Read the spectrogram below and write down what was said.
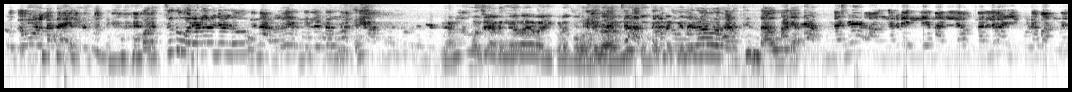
സുഖമുള്ളതായിരുന്നു. കുറച്ച് ദൂരമുള്ളൂ ഞങ്ങൾ വരുന്നില്ലട്ടോ ഞങ്ങൾക്ക് കുറച്ച് ഇടങ്ങേറായ വഴി കൂടെ പോകുന്നുണ്ട് അതുകൊണ്ട് സുഖം ഉണ്ടെങ്കിൽ അങ്ങനെ വലിയ നല്ല നല്ല വഴി കൂടെ വന്ന്.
